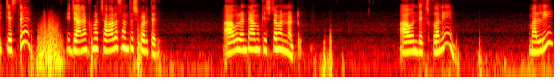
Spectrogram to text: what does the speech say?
ఇచ్చేస్తే ఈ జానకమ్మ చాలా సంతోషపడుతుంది. ఆవులంటే ఆమెకి ఇష్టం అన్నట్టు. ఆవును తెచ్చుకొని మళ్ళీ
